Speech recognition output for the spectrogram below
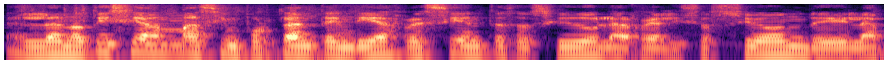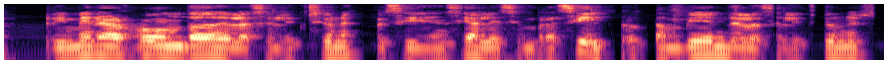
La noticia más importante en días recientes ha sido la realización de la primera ronda de las elecciones presidenciales en Brasil, pero también de las elecciones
